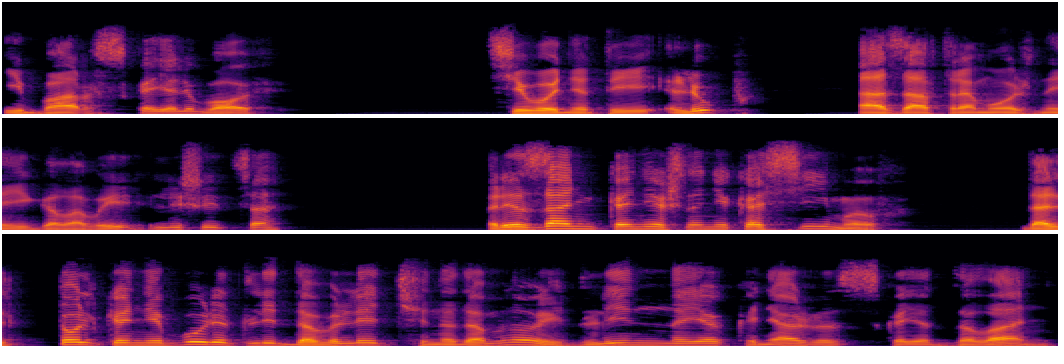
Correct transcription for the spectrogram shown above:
и барская любовь. Сегодня ты люб, а завтра можно и головы лишиться. Рязань, конечно, не Касимов, да только не будет ли давлеть надо мной длинная княжеская длань?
